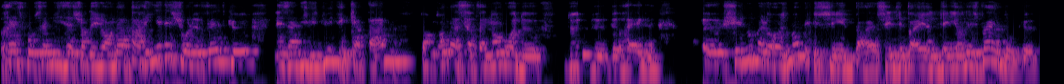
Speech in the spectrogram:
responsabilisation des gens. On a parié sur le fait que les individus étaient capables d'entendre un certain nombre de, règles. Euh, chez nous, malheureusement, mais c'était pareil en en Espagne, donc euh,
